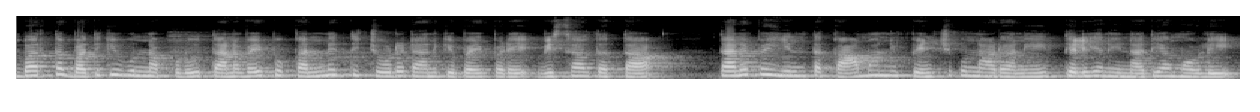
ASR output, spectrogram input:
భర్త బతికి ఉన్నప్పుడు తన వైపు కన్నెత్తి చూడటానికి భయపడే విశాల్ దత్త తనపై ఇంత కామాన్ని పెంచుకున్నాడు అని తెలియని నదియామౌళి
